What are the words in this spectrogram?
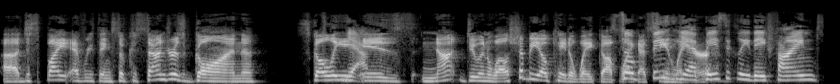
uh, despite everything. So Cassandra's gone. Scully Yeah. is not doing well. She'll be okay to wake up, So like I've ba- seen later. yeah, basically they find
